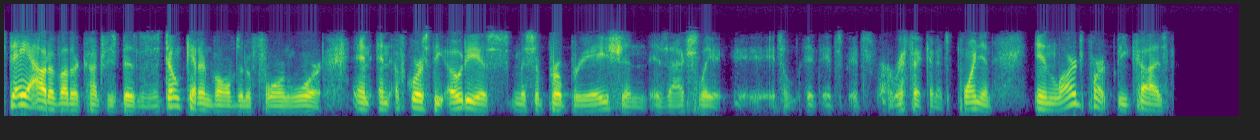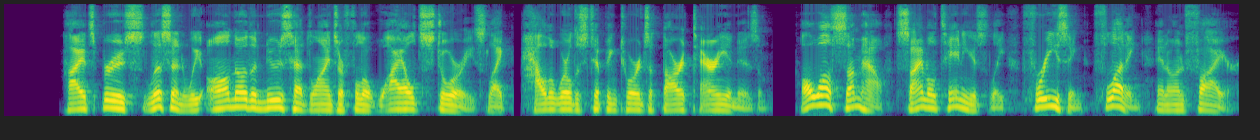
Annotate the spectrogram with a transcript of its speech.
stay out of other countries' businesses. Don't get involved in a foreign war. And and of course, the odious misappropriation is actually it's it's it's horrific and it's poignant, in large part because. Hi, it's Bruce. Listen, we all know the news headlines are full of wild stories, like how the world is tipping towards authoritarianism, all while somehow simultaneously freezing, flooding, and on fire.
